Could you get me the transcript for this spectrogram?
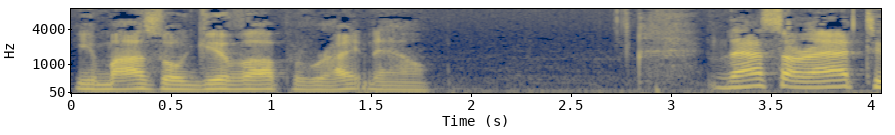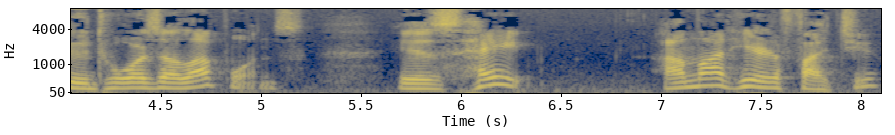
You might as well give up right now. That's our attitude towards our loved ones is, hey, I'm not here to fight you.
